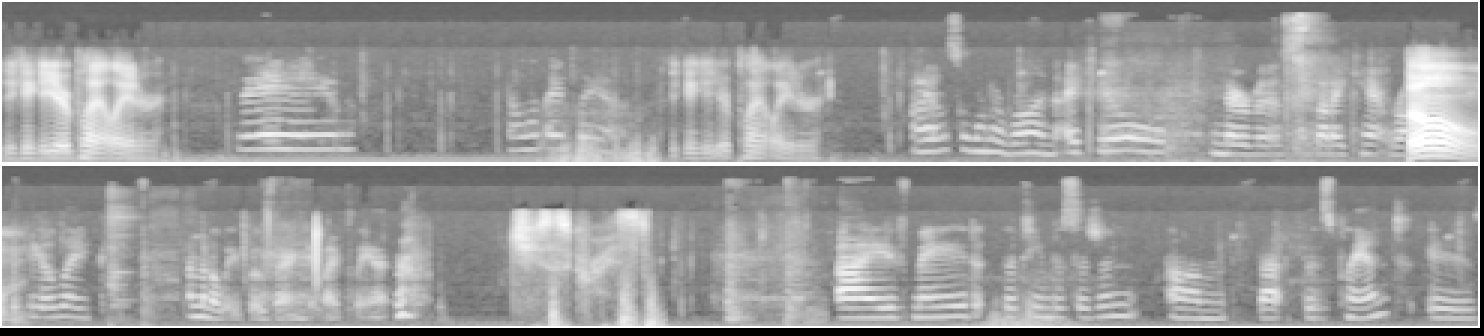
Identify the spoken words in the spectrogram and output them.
You can get your plant later. Babe. I want my plant. You can get your plant later. I also want to run. I feel nervous that I can't run. Boom. I feel like I'm gonna leave those there and get my plant. Jesus Christ. I've made the team decision um, that this plant is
